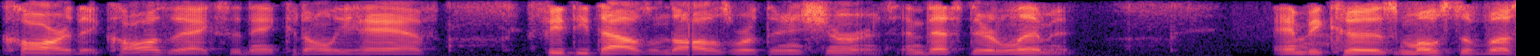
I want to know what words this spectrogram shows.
car that caused the accident could only have fifty thousand dollars worth of insurance, and that's their limit. And because most of us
